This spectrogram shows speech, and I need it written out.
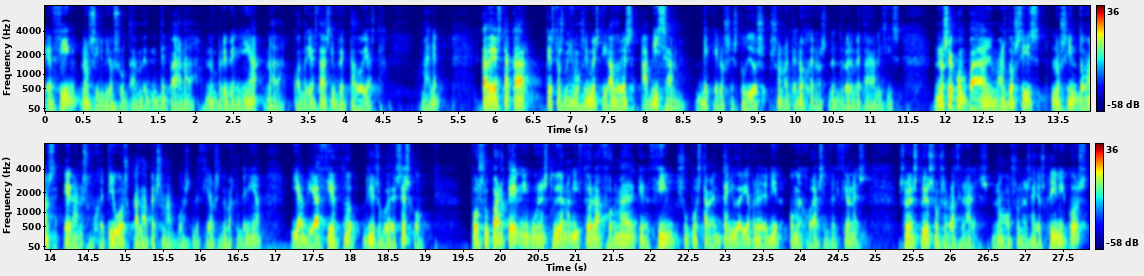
el zinc no sirvió absolutamente para nada, no prevenía nada. Cuando ya estabas infectado, ya está. ¿Vale? Cabe destacar que estos mismos investigadores avisan de que los estudios son heterógenos dentro del metaanálisis. No se comparan las mismas dosis, los síntomas eran subjetivos, cada persona pues decía los síntomas que tenía y habría cierto riesgo de sesgo. Por su parte, ningún estudio analizó la forma de que el zinc supuestamente ayudaría a prevenir o mejorar las infecciones. Son estudios observacionales, no son ensayos clínicos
